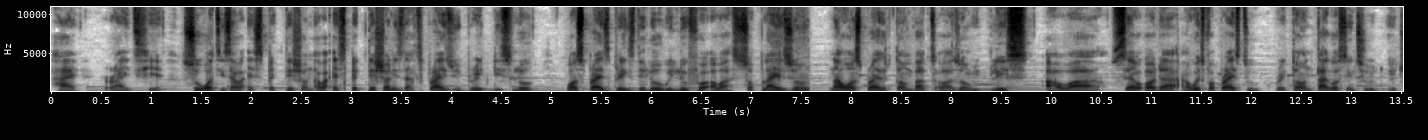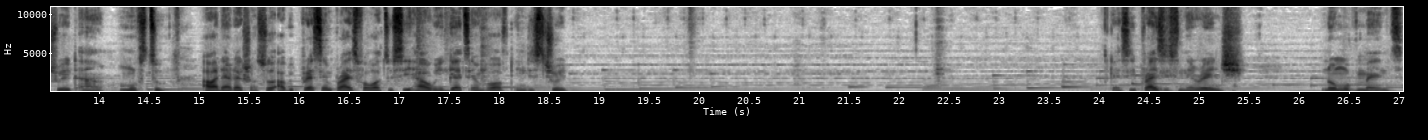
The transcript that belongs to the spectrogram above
high right here. So what is our expectation? Our expectation is that price will break this low. Once price breaks the low we look for our supply zone. Now once price return back to our zone we place our sell order and wait for price to return tag us into a trade and moves to our direction. So i'll be pressing price forward to see how we get involved in this trade can see price is in a range. No movement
